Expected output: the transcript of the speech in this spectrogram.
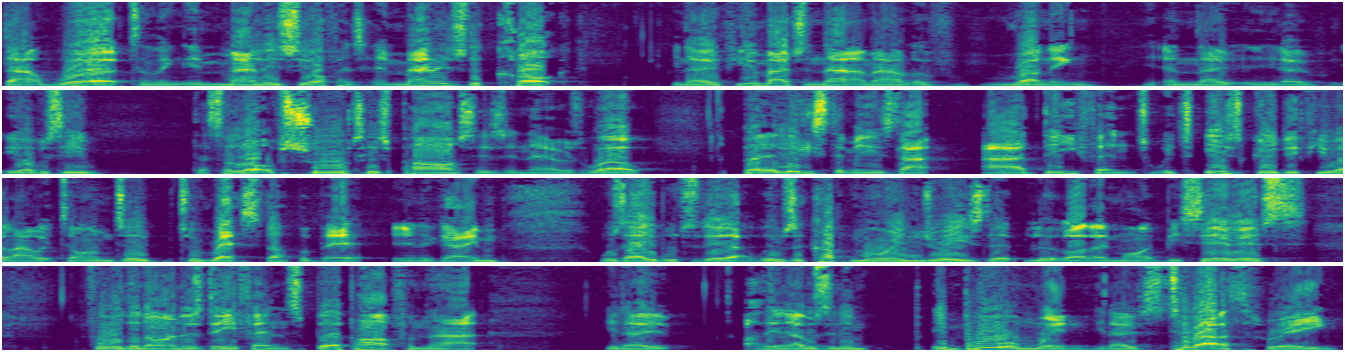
that worked. I think it managed the offense and it managed the clock. You know, if you imagine that amount of running, and they, you know, he obviously there's a lot of shortish passes in there as well. But at least it means that our defense, which is good if you allow it time to, to rest up a bit in a game, was able to do that. There was a couple more injuries that looked like they might be serious for the Niners defense, but apart from that, you know, I think that was an important win. You know, it's two out of three.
